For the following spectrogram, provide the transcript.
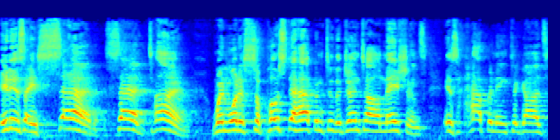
It is a sad, sad time when what is supposed to happen to the Gentile nations is happening to God's,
